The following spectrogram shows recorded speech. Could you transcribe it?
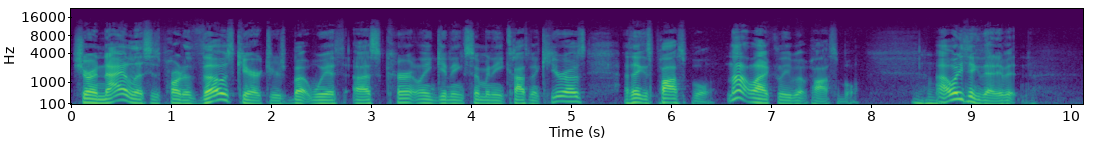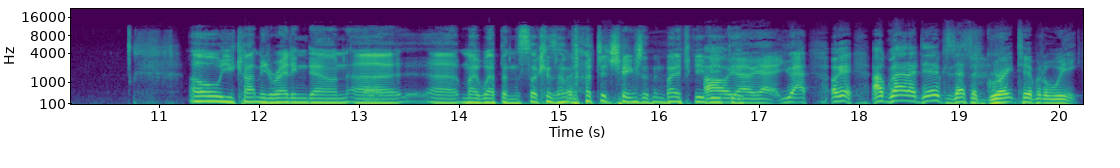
Sure, Annihilus is part of those characters, but with us currently getting so many cosmic heroes, I think it's possible. Not likely, but possible. Uh, what do you think of that, Ibbot? oh, you caught me writing down uh, uh, my weapons because I'm about to change them in my PvP. Oh yeah, yeah. You okay? I'm glad I did because that's a great tip of the week.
